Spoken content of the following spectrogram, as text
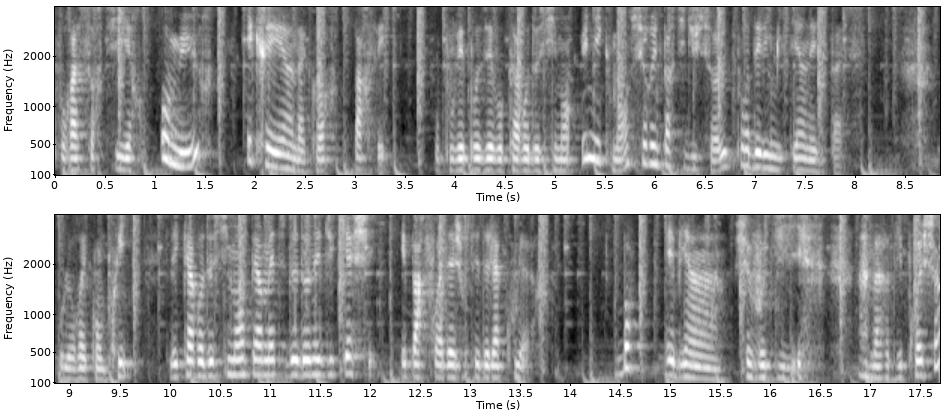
pour assortir au mur et créer un accord parfait. Vous pouvez poser vos carreaux de ciment uniquement sur une partie du sol pour délimiter un espace. Vous l'aurez compris, les carreaux de ciment permettent de donner du cachet et parfois d'ajouter de la couleur. Bon, eh bien, je vous dis à mardi prochain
